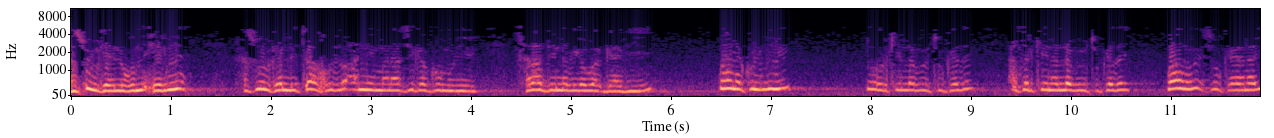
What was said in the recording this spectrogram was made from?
rasuulka laguma xirne rasuulka litaakhuduu canii manaasikakum uu yihi salaaddii nabiga waa gaabiyey waana kulmiyey. Duhurkii labuu tukaday casarkiina labuu tukaday waanuu isu keenay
